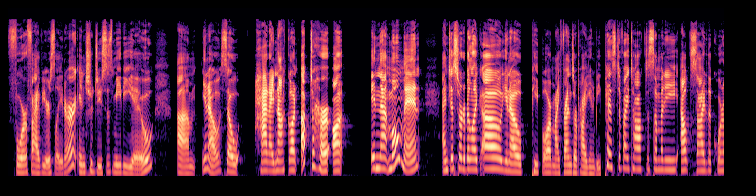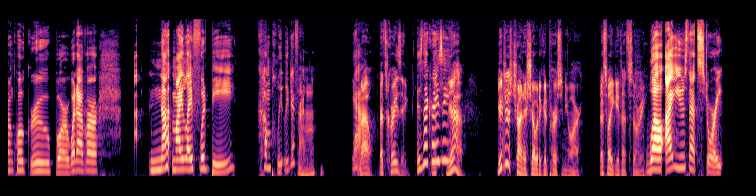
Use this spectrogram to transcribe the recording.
four or five years later introduces me to you um you know so had i not gone up to her on in that moment and just sort of been like, oh, you know, people or my friends are probably going to be pissed if I talk to somebody outside the quote unquote group or whatever. Not my life would be completely different. Mhm. Yeah. Wow, that's crazy. Isn't that crazy? Yeah, you're just trying to show what a good person you are. That's why I gave that story. Well, I use that story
